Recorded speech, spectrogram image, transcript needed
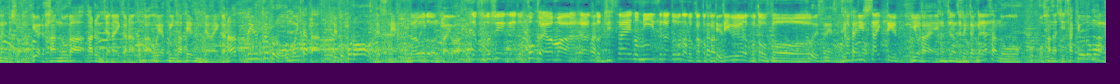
なんでしょういわゆる反応があるんじゃないかなとかお役に立てるんじゃないかなっていうところを思い立ったっていうところですね。なるほど。今回は。じゃあ今年今回はまああと実際のニーズがどうなのかとかっていうようなことをこうそうですね。確認したいっていうようなはい、感じなんでしょうかね、そういった皆さんのおお話、先ほども、はい。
